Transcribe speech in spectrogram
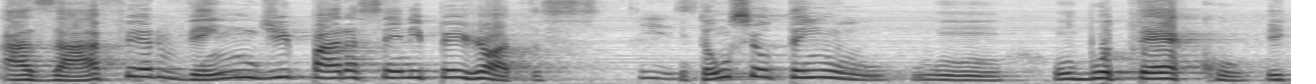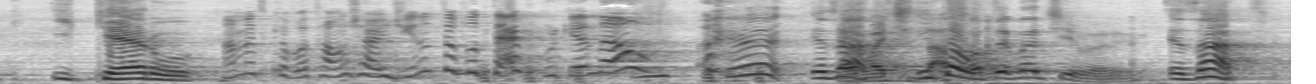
A Zafer vende para CNPJs. Isso. Então, se eu tenho um, um boteco e, e quero. Ah, mas tu quer botar um jardim no teu boteco, por que não? É, exato. Ela vai te dar então, alternativa. né? Exato.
